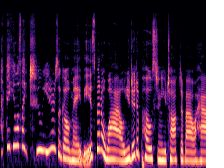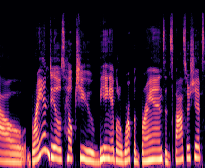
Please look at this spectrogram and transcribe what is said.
I think it was like two years ago, maybe. It's been a while. You did a post and you talked about how brand deals helped you being able to work with brands and sponsorships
